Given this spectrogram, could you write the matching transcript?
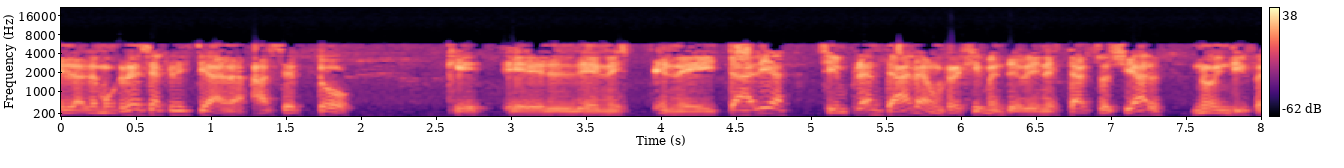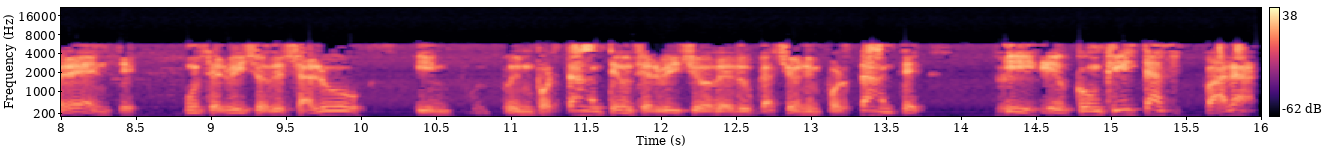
la democracia cristiana aceptó que en, en Italia se implantara un régimen de bienestar social no indiferente, un servicio de salud importante, un servicio de educación importante y eh, conquistas para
